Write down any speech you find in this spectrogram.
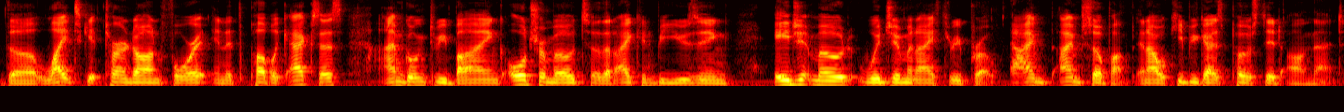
the lights get turned on for it and it's public access, I'm going to be buying Ultra mode so that I can be using agent mode with Gemini 3 Pro. I'm, I'm so pumped and I will keep you guys posted on that.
